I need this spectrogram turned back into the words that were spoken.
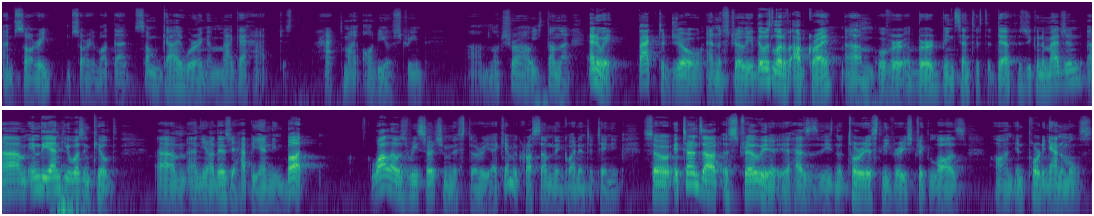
I'm sorry. I'm sorry about that. Some guy wearing a MAGA hat just hacked my audio stream. I'm not sure how he's done that. Anyway, back to Joe and Australia. There was a lot of outcry um, over a bird being sentenced to death, as you can imagine. Um, in the end, he wasn't killed. Um, and, you know, there's your happy ending. But while I was researching this story, I came across something quite entertaining. So it turns out Australia has these notoriously very strict laws on importing animals.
